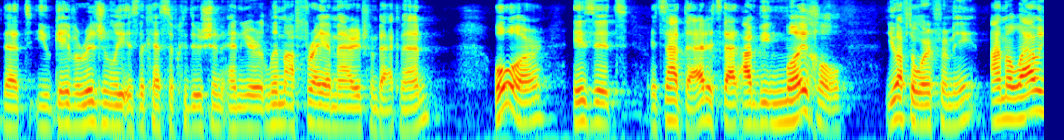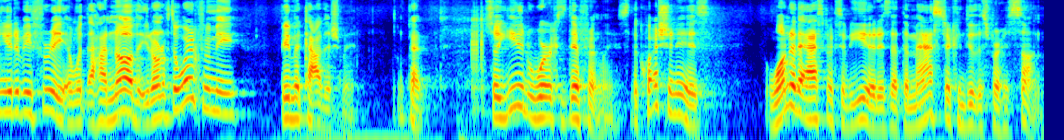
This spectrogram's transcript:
that you gave originally is the Kesef Kedushin and you're Lima Freya married from back then? Or is it, it's not that, it's that I'm being moichel, you have to work for me, I'm allowing you to be free, and with the Hana that you don't have to work for me, be Mekadesh me. Okay. So Yid works differently. So the question is, one of the aspects of Yid is that the master can do this for his son.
